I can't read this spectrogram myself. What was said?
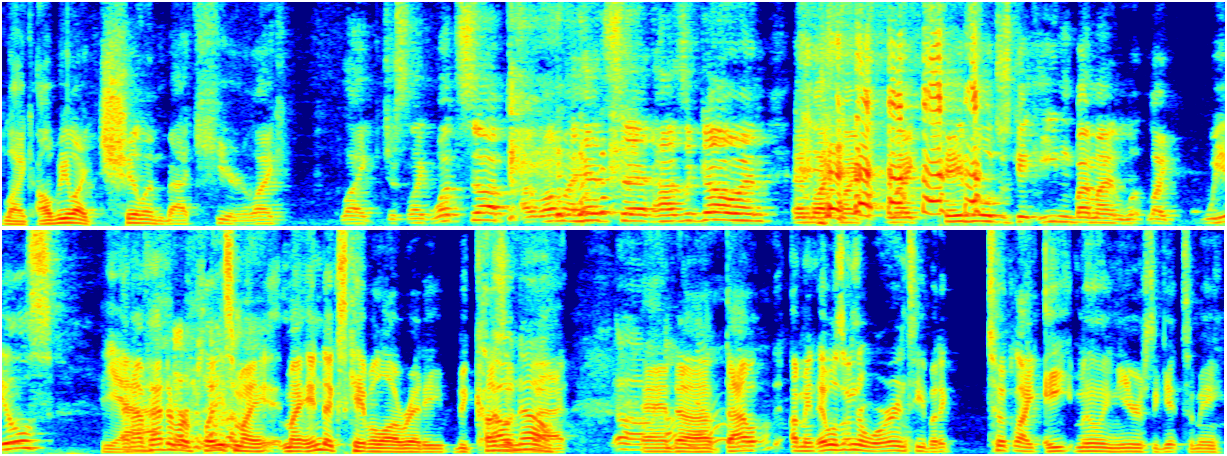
like I'll be like chilling back here, like like just like what's up? I'm on my headset. How's it going? And like my my cable will just get eaten by my like wheels, Yeah. and I've had to replace my my index cable already because Oh, of no. that. Oh, And Oh, uh, no. that I mean it was under warranty, but it took like eight million years to get to me.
